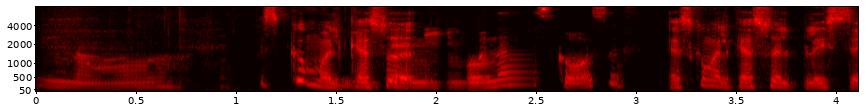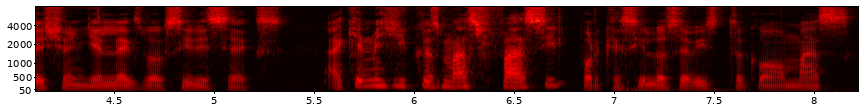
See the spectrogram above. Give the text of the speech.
No. Es como el caso, De ninguna de las cosas. es como el caso del PlayStation y el Xbox Series X. Aquí en México es más fácil porque sí los he visto como más,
